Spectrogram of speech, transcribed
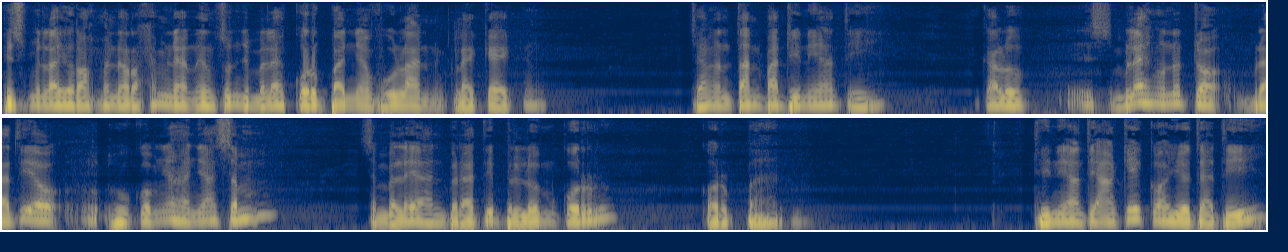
Bismillahirrahmanirrahim dan insun nyembelih korbannya fulan klekek. Jangan tanpa diniati. Kalau sembelih ngono berarti ya hukumnya hanya sem sembelihan berarti belum kur korban. Diniati akikoh ya dadi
